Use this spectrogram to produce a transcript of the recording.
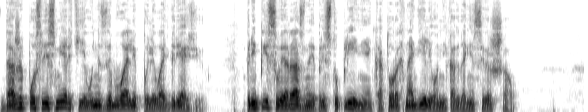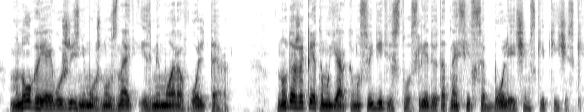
Даже после смерти его не забывали поливать грязью, приписывая разные преступления, которых на деле он никогда не совершал. Многое о его жизни можно узнать из мемуаров Вольтера, но даже к этому яркому свидетельству следует относиться более чем скептически.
